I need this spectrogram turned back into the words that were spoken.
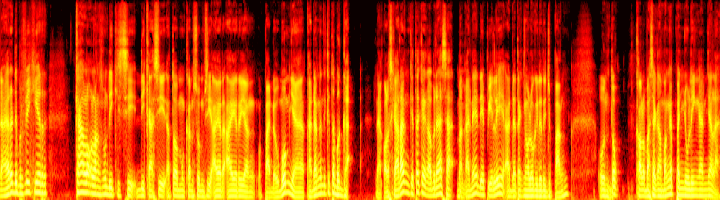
Nah akhirnya dia berpikir kalau langsung dikisi, dikasih atau mengkonsumsi air-air yang pada umumnya, kadang kan kita begak. Nah kalau sekarang kita kayak nggak berasa, makanya dia pilih ada teknologi dari Jepang untuk kalau bahasa gampangnya penyulingannya lah.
